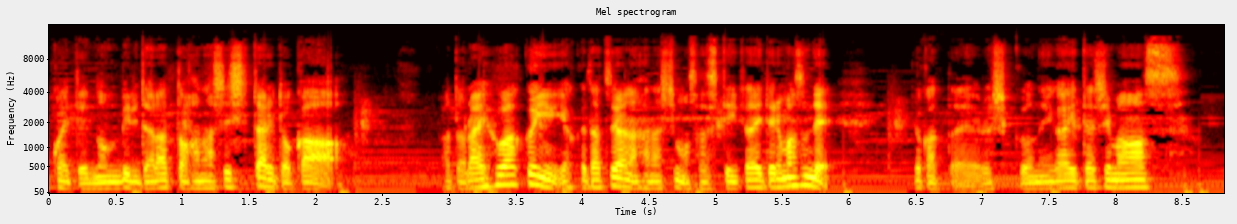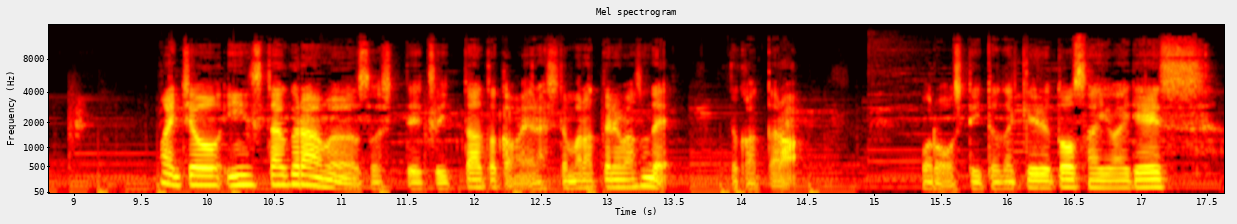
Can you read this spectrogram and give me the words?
こうやってのんびりだらっと話ししたりとか、あとライフワークに役立つような話もさせていただいておりますので、よかったらよろしくお願いいたします。まあ一応、インスタグラム、そしてツイッターとかもやらせてもらっておりますので、よかったらフォローしていただけると幸いです。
